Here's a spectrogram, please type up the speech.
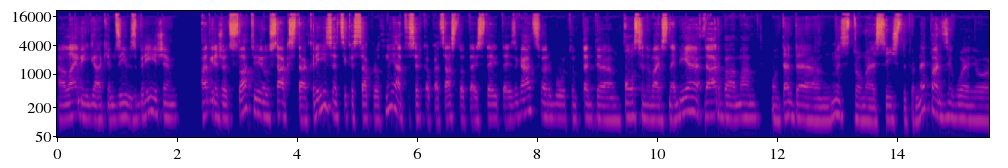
laimīgākiem dzīves brīžiem. Atgriežoties uz Latviju, sākas tā krīze, cik es saprotu, nu jā, tas ir kaut kāds 8, 9 gads, varbūt, un tad um, Olsena vairs nebija darbā man, un tad um, es domāju, es īsti tur nepārdzīvoju, jo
